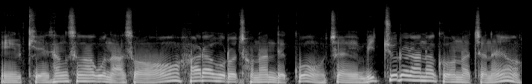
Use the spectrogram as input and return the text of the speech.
이렇게 상승하고 나서 하락으로 전환됐고 제가 밑줄을 하나 그어놨잖아요.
